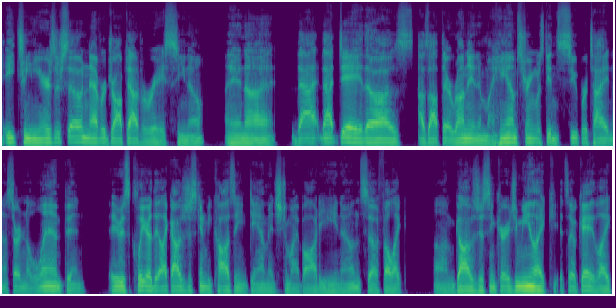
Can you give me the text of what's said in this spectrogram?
18 years or so, never dropped out of a race, you know? And uh that that day though I was I was out there running and my hamstring was getting super tight and I was starting to limp and it was clear that like I was just gonna be causing damage to my body, you know? And so I felt like um God was just encouraging me, like, it's okay. Like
